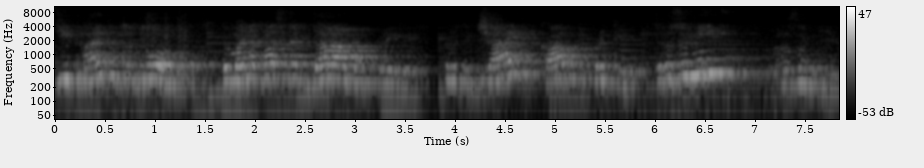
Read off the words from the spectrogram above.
Дід, гайте додому. До мене класна дама прийде. Прийде чай, каву, прийти. Зрозумів? Розумію.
